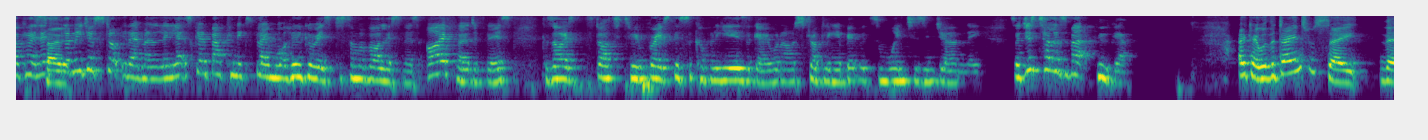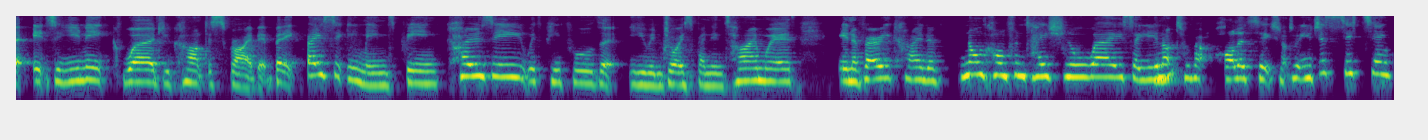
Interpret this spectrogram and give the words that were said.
Okay, so, let me just stop you there, Melanie. Let's go back and explain what hygge is to some of our listeners. I've heard of this because I started to embrace this a couple of years ago when I was struggling a bit with some winters in Germany. So just tell us about hygge. Okay, well, the Danes will say that it's a unique word, you can't describe it, but it basically means being cozy with people that you enjoy spending time with in a very kind of non-confrontational way. So you're not mm-hmm. talking about politics, you're not talking, you're just sitting.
